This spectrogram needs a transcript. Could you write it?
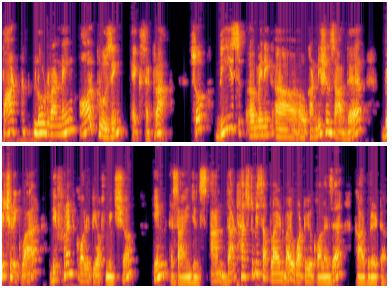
part load running or cruising, etc. So these uh, many uh, conditions are there which require different quality of mixture in SI engines and that has to be supplied by what you call as a carburetor.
